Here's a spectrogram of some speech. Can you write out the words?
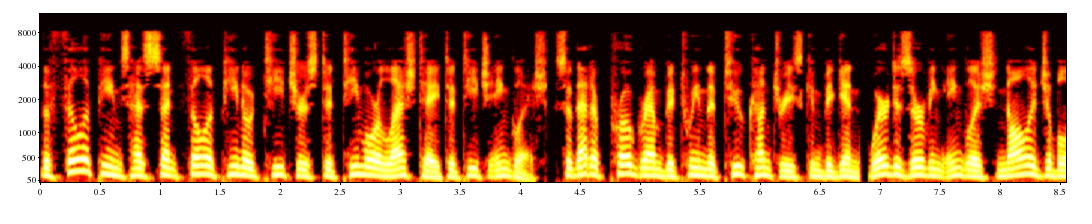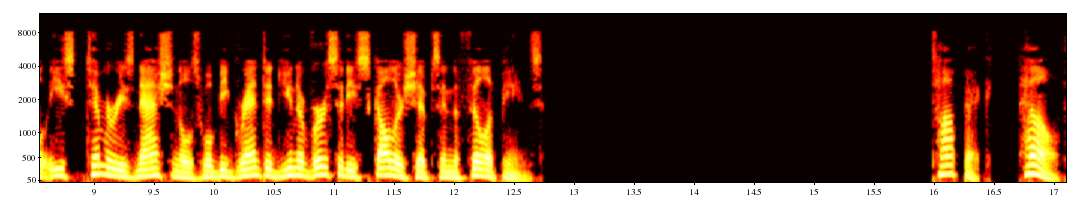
The Philippines has sent Filipino teachers to Timor-Leste to teach English, so that a program between the two countries can begin, where deserving English knowledgeable East Timorese nationals will be granted university scholarships in the Philippines. Topic: Health.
